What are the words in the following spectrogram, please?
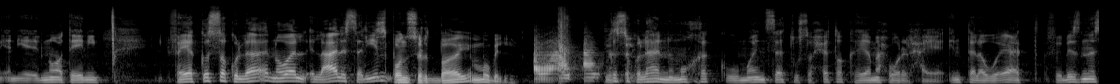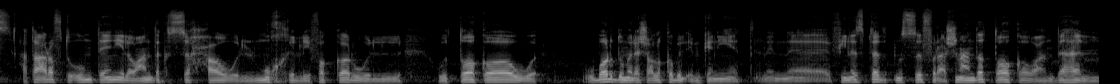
يعني النوع تاني. فهي القصة كلها إن هو العقل السليم sponsored by Mobil القصة كلها إن مخك و mindset وصحتك هي محور الحياة. أنت لو وقعت في business هتعرف تقوم تاني لو عندك الصحة والمخ اللي يفكر وال... والطاقة و... وبرضه ملهاش علاقة بالإمكانيات لأن في ناس ابتدت من الصفر عشان عندها الطاقة وعندها ال...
